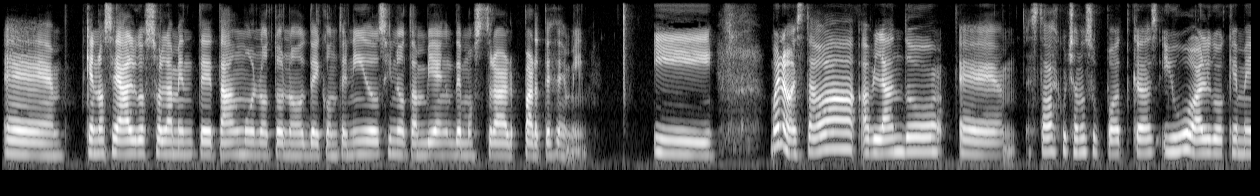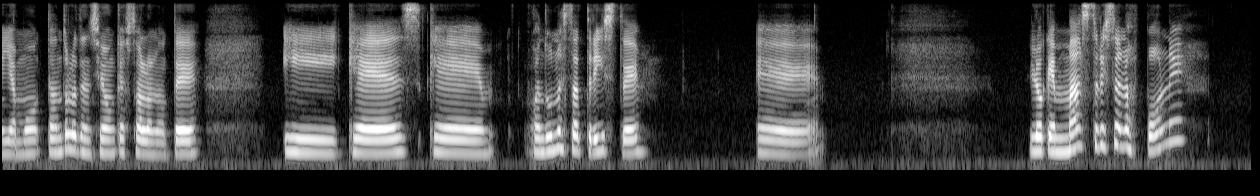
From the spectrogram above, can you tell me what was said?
Em, que no sea algo solamente tan monótono de contenido, sino también demostrar partes de mí. Y bueno, estaba hablando, eh, estaba escuchando su podcast y hubo algo que me llamó tanto la atención que esto lo noté y que es que cuando uno está triste, eh, lo que más triste nos pone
